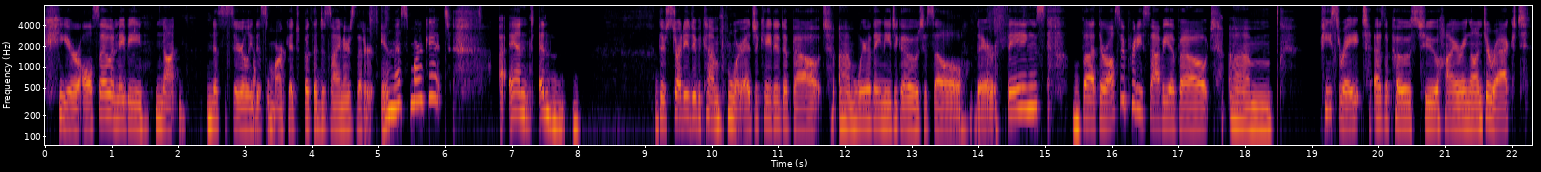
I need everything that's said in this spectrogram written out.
here also, and maybe not necessarily this market, but the designers that are in this market. Uh, and and they're starting to become more educated about um, where they need to go to sell their things, but they're also pretty savvy about um, piece rate as opposed to hiring on direct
